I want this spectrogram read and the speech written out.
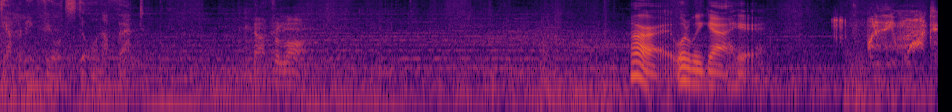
Dampening field still in effect. Not for long. Alright, what do we got here? What do they want?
